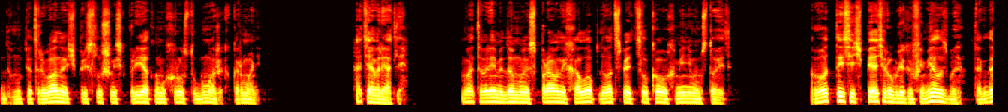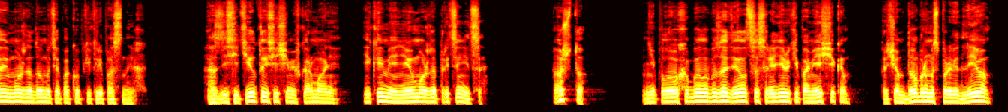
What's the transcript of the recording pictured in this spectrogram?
думал Петр Иванович, прислушиваясь к приятному хрусту бумажек в кармане. Хотя вряд ли. В это время, думаю, справный холоп 25 целковых минимум стоит. Вот тысяч пять рубликов имелось бы, тогда и можно думать о покупке крепостных. А с десятью тысячами в кармане и к имению можно прицениться. А что? Неплохо было бы заделаться средней руки помещиком, причем добрым и справедливым.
